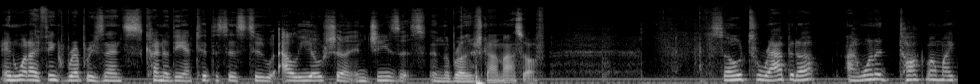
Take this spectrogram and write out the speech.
and what I think represents kind of the antithesis to Alyosha and Jesus in the Brothers Karamazov. So to wrap it up, I want to talk about my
